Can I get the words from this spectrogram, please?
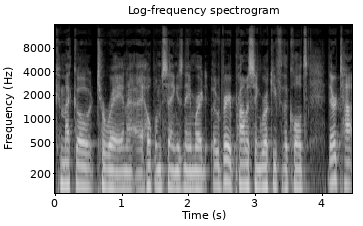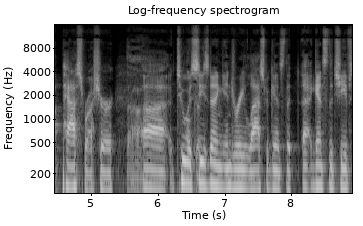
Kemoko Turay, and I, I hope I'm saying his name right. A very promising rookie for the Colts. Their top pass rusher uh, to a season-ending injury last week against the uh, against the Chiefs.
